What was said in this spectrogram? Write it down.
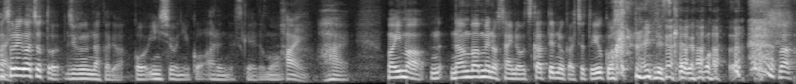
まあ、それがちょっと自分の中ではこう印象にこうあるんですけれども。はい、はいまあ、今何番目の才能を使ってるのかちょっとよくわからないんですけれども。まあ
